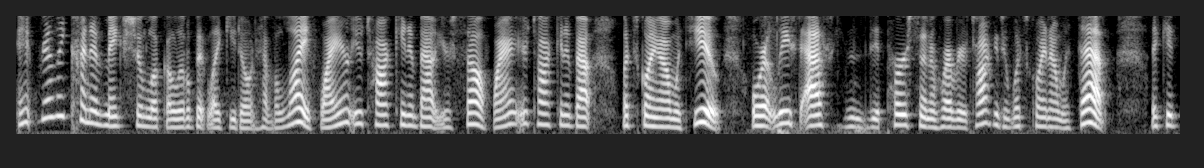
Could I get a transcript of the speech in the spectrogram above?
it really kind of makes you look a little bit like you don't have a life. Why aren't you talking about yourself? Why aren't you talking about what's going on with you? Or at least asking the person or whoever you're talking to what's going on with them. Like it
